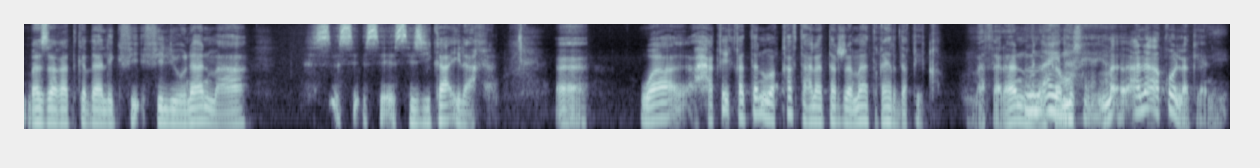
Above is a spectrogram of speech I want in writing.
بزغت كذلك في, في اليونان مع سيزيكا إلى آخره. آه، وحقيقة وقفت على ترجمات غير دقيقة. مثلا من أي ناحية يعني؟ أنا أقول لك يعني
